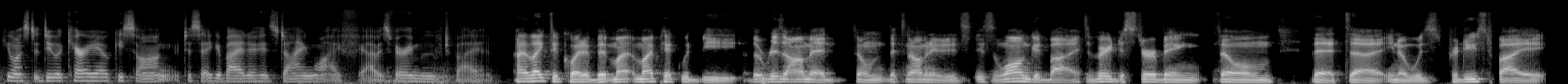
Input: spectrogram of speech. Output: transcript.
He wants to do a karaoke song to say goodbye to his dying wife. I was very moved by it. I liked it quite a bit. My my pick would be the Riz Ahmed film that's nominated. It's, it's a long goodbye. It's a very disturbing film that uh, you know was produced by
